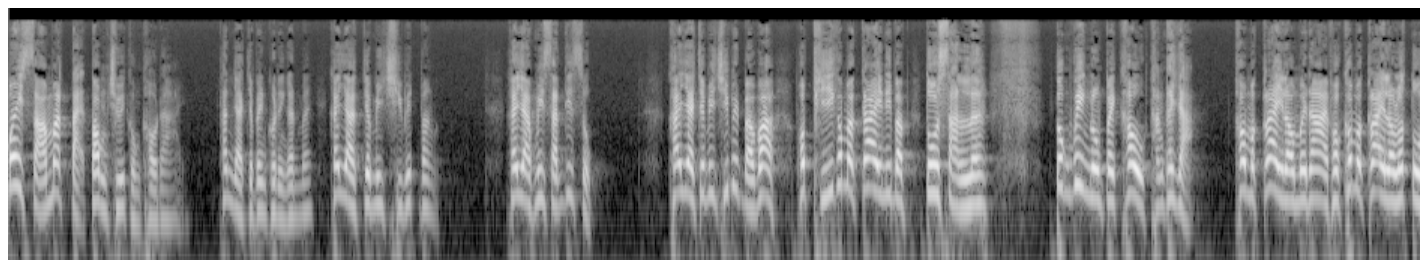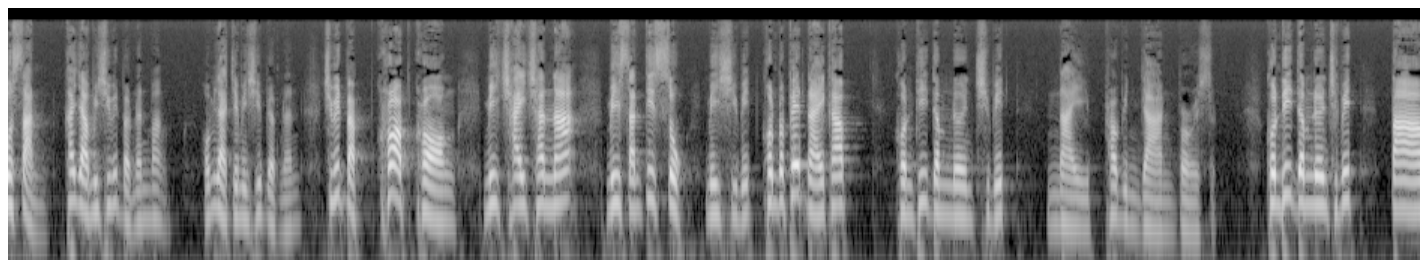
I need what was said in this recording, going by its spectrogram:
ไม่สามารถแตะต้องชีวิตของเขาได้ ท่านอยากจะเป็นคนอย่างนั้นไหมใครอยากจะมีชีวิตบ้างใครอยากมีสันติสุขใครอยากจะมีชีวิตแบบว่าพอผีเข้ามาใกล้นี่แบบตัวสั่นเลย ต้องวิ่งลงไปเข้าถังขยะ เข้ามาใกล้เราไม่ได้พอเข้ามาใกล้เราแล้วตัวสั่นใครอยากมีชีวิตแบบนั้นบ้าง ผมอยากจะมีชีวิตแบบนั้น ชีวิตแบบครอบครอง มีชัยชนะ มีสันติสุข มีชีวิต คนประเภทไหนครับ คนที่ดำเนินชีวิตในพระวิญญาณบริสุทธิ์ คนที่ดำเนินชีวิตตาม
